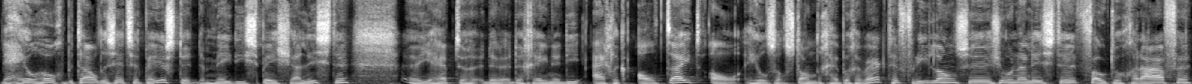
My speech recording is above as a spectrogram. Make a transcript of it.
de heel hoog betaalde ZZP'ers, de, de medisch specialisten. Uh, je hebt de, de, degene die eigenlijk altijd al heel zelfstandig hebben gewerkt. Freelance journalisten, fotografen.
